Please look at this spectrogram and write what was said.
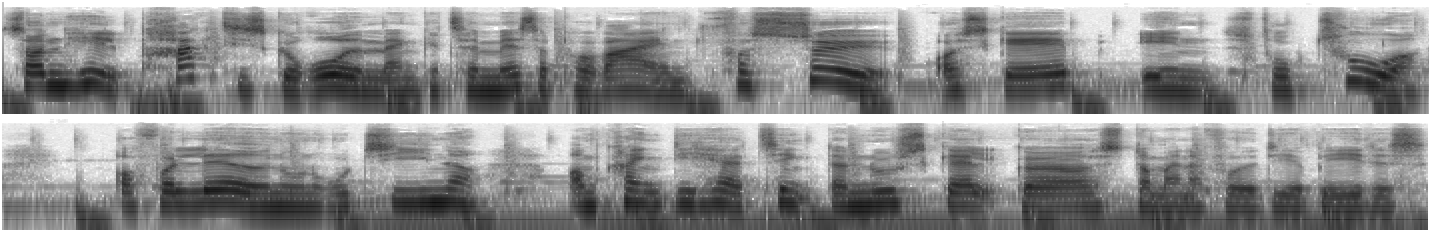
Sådan helt praktiske råd, man kan tage med sig på vejen. Forsøg at skabe en struktur og få lavet nogle rutiner omkring de her ting, der nu skal gøres, når man har fået diabetes.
